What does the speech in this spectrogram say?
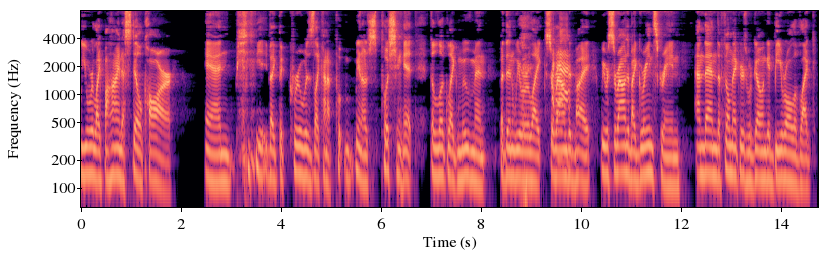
we were like behind a still car, and like the crew was like kind of pu- you know just pushing it to look like movement, but then we were like surrounded by we were surrounded by green screen, and then the filmmakers would go and get B roll of like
